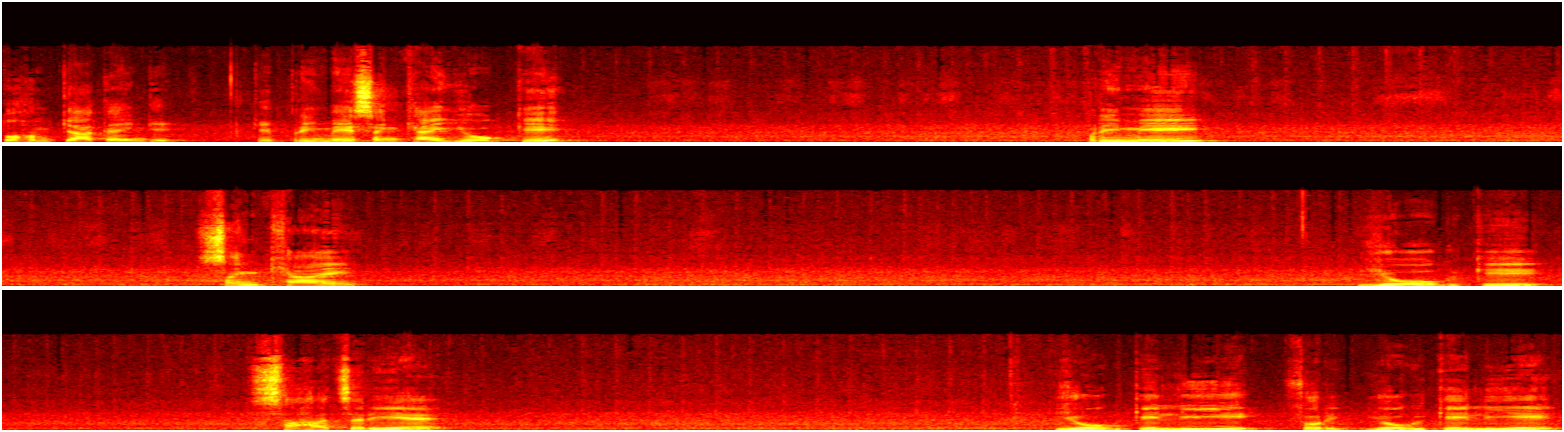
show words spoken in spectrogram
तो हम क्या कहेंगे कि प्रीमेय संख्याएँ योग के प्रीमेय संख्याएँ योग के साहचर्य, योग के लिए सॉरी योग के लिए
